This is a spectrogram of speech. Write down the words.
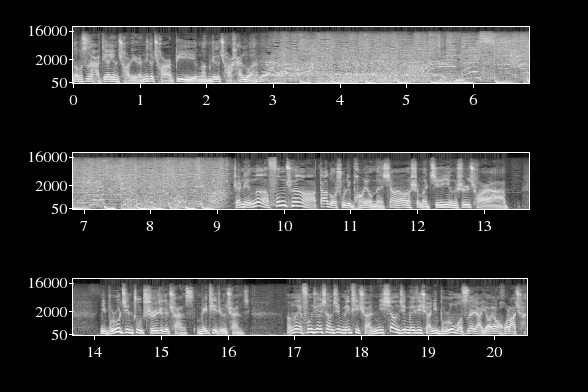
我不是啥电影圈的人，那个圈比我们这个圈还乱。”真的，我奉劝啊，大多数的朋友们，想要什么进影视圈啊，你不如进主持这个圈子，媒体这个圈子。我也奉劝想进媒体圈，你想进媒体圈，你不如没事在家摇摇呼啦圈。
